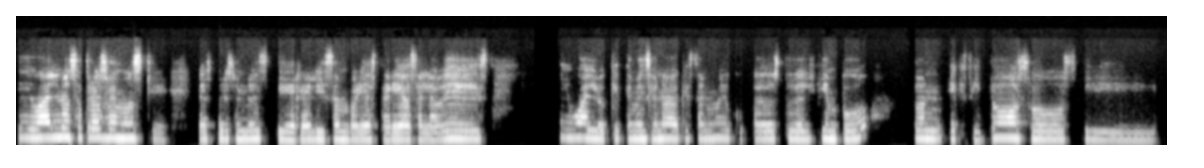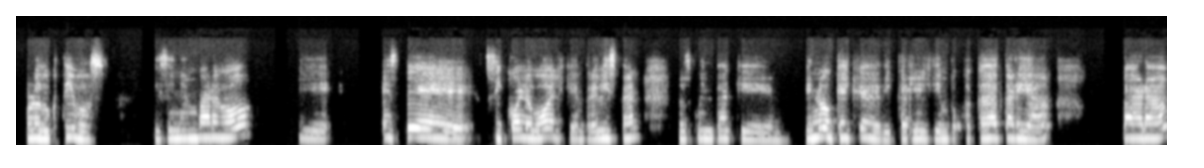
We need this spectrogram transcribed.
Igual nosotros vemos que las personas que realizan varias tareas a la vez, igual lo que te mencionaba, que están muy ocupados todo el tiempo, son exitosos y productivos. Y sin embargo, eh, este psicólogo al que entrevistan nos cuenta que, que, no, que hay que dedicarle el tiempo a cada tarea para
